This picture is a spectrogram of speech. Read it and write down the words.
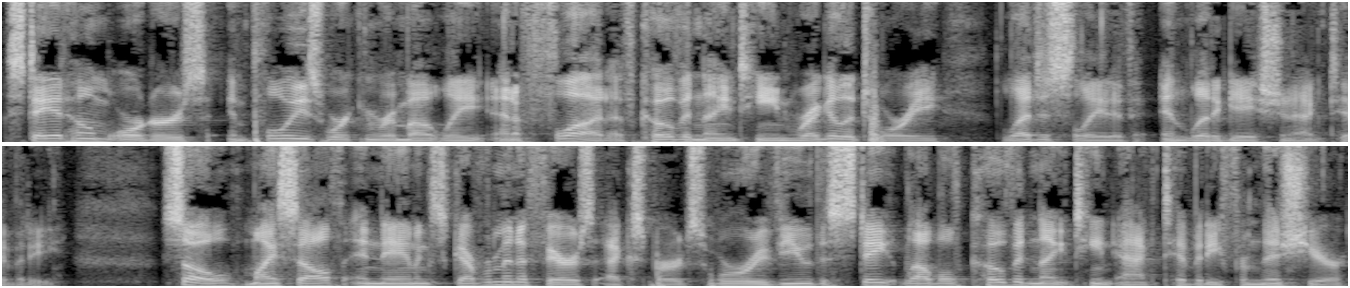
stay at home orders, employees working remotely, and a flood of COVID 19 regulatory, legislative, and litigation activity. So, myself and NAMIC's government affairs experts will review the state level COVID 19 activity from this year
